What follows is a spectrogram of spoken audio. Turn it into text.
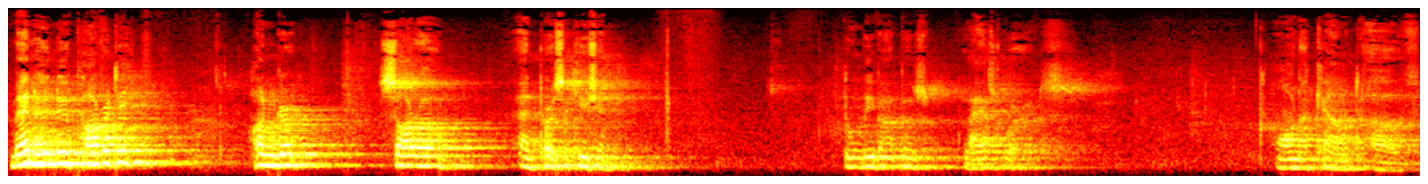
Men who knew poverty, hunger, sorrow, and persecution. Don't leave out those last words. On account of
